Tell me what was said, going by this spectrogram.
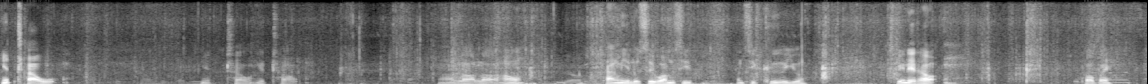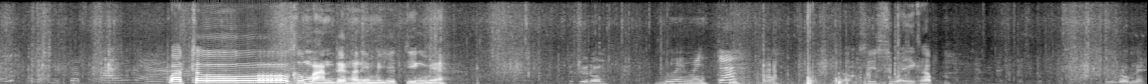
เห็ดเถ่าเห็ดเถ่าเห็ดเถ่าเอาเลาะเลาะเฮาฟิวเอาทางนี้รู้สึกว่ามันสิมันสิคืออยู่เพียงได้เท่าพอไปปัดเธอคือหมันแต่ฮะนี่ไม่ใช่จริงไหมฟิวดมสวยไหมจ๊ะดอกสวยๆครับฟิวดมเนี่ย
